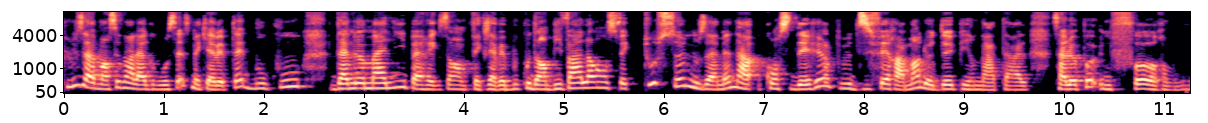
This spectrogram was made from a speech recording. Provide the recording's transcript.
plus avancé dans la grossesse, mais qui avait peut-être beaucoup d'anomalies, par exemple. Fait que j'avais beaucoup d'ambivalence. Fait que tout ça nous amène à considérer un peu différemment le deuil périnatal. Ça n'a pas une forme.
